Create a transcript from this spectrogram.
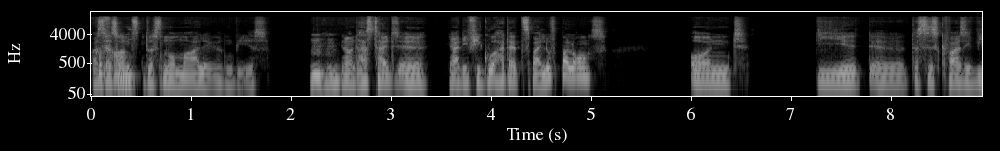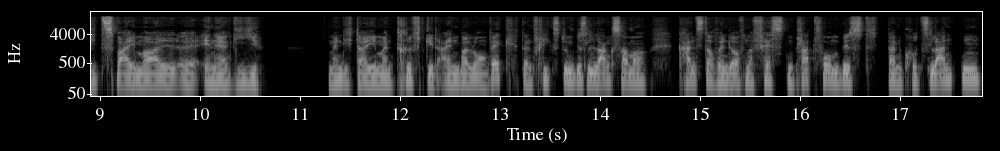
was ja sonst das Normale irgendwie ist. Mhm. Ja, und hast halt äh, ja, die Figur hat halt zwei Luftballons und die, äh, das ist quasi wie zweimal äh, Energie. wenn dich da jemand trifft, geht ein Ballon weg, dann fliegst du ein bisschen langsamer, kannst auch, wenn du auf einer festen Plattform bist, dann kurz landen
